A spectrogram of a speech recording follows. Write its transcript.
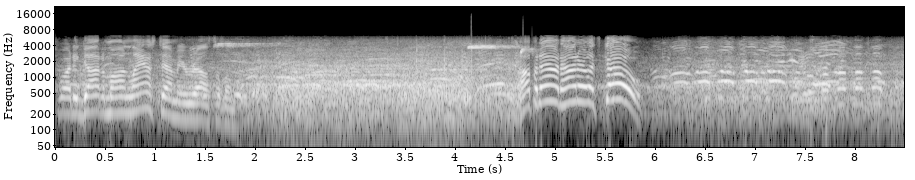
That's what he got him on last time he wrestled him. Up and out, Hunter, let's go! Up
